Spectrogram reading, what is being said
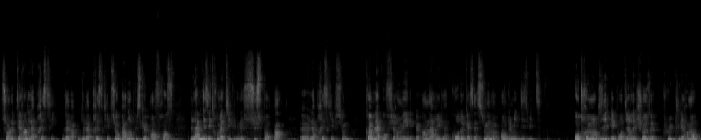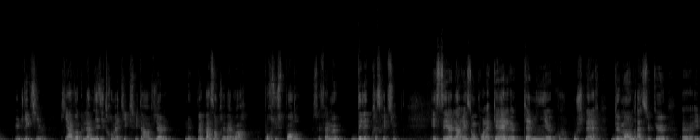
sur le terrain de la, de la prescription, pardon, puisque en France, l'amnésie traumatique ne suspend pas la prescription, comme l'a confirmé euh, un arrêt de la Cour de cassation en 2018. Autrement dit, et pour dire les choses plus clairement, une victime qui invoque l'amnésie traumatique suite à un viol ne peut pas s'en prévaloir pour suspendre ce fameux délai de prescription. Et c'est euh, la raison pour laquelle euh, Camille euh, Kouchner demande à ce que, eh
